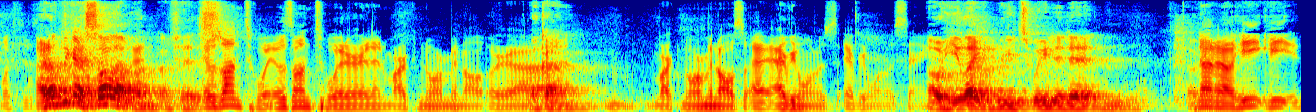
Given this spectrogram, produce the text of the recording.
what's his I don't think I saw that one of his. It was on Twi- It was on Twitter, and then Mark Normand, al- or uh, Okay. Mark Normand also. Everyone was everyone was saying. Oh, he like retweeted it and. No, no, he he.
